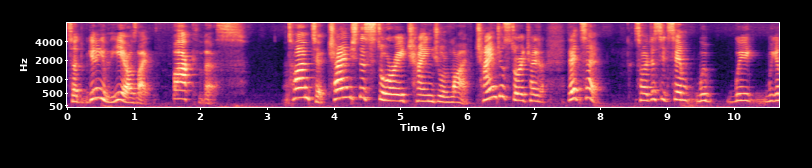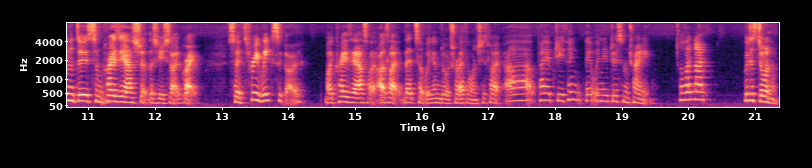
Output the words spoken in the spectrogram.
So at the beginning of the year, I was like, fuck this. Time to change the story, change your life. Change your story, change your That's it. So I just said, Sam, we're, we're, we're going to do some crazy ass shit this year. She's like, great. So three weeks ago, my crazy ass, I was like, that's it, we're going to do a triathlon. She's like, uh, babe, do you think that we need to do some training? I was like, no, we're just doing it.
